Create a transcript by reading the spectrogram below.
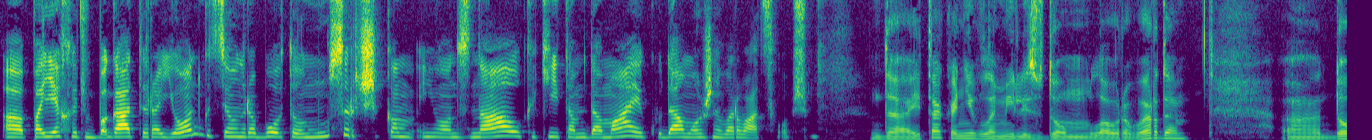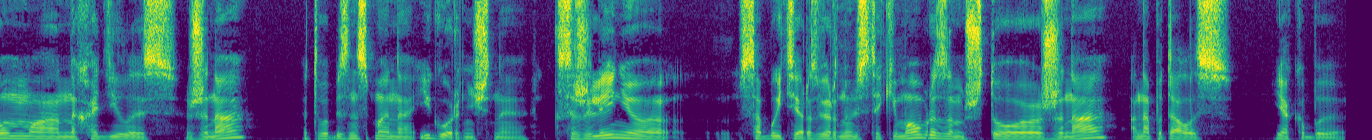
а, поехать в богатый район, где он работал мусорщиком, и он знал, какие там дома и куда можно ворваться, в общем. Да, и так они вломились в дом Лаура Верда. А, Дома находилась жена этого бизнесмена и горничная. К сожалению, события развернулись таким образом, что жена, она пыталась якобы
